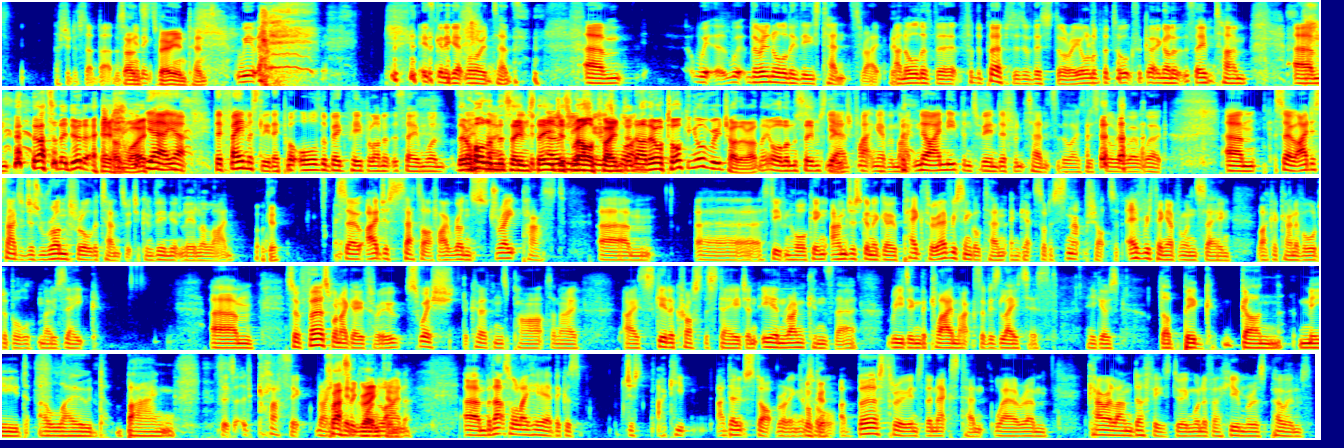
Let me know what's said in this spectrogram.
I should have said that at the Sounds beginning. very intense. We it's going to get more intense. Um, we, we, they're in all of these tents, right? And all of the, for the purposes of this story, all of the talks are going on at the same time. Um, That's what they did at Hay on Wye. yeah, yeah. They famously they put all the big people on at the same one. They're same all on the same stage as well, trying to. No, they're all talking over each other, aren't they? All on the same stage. Yeah, fighting over Mike. No, I need them to be in different tents, otherwise this story won't work. Um, so I decided to just run through all the tents, which are conveniently in a line. Okay. So I just set off. I run straight past um, uh, Stephen Hawking. I'm just going to go peg through every single tent and get sort of snapshots of everything everyone's saying, like a kind of audible mosaic. Um, so first, when I go through, swish, the curtains part, and I, I skid across the stage, and Ian Rankin's there reading the climax of his latest. He goes, "The big gun made a loud bang." So it's a classic Rankin Classic one-liner. Um, but that's all I hear because just I keep I don't stop running at Okay. all. I burst through into the next tent where um, Carol Ann Duffy's doing one of her humorous poems,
